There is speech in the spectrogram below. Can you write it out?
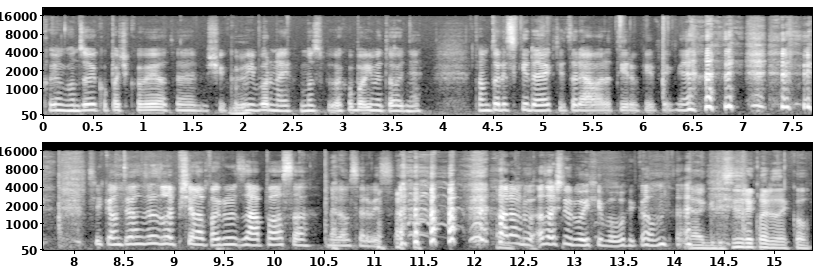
Chodím k Honzovi Kopačkovi a to je šik, výborný, moc jako bavíme to hodně. Tam to vždycky jde, jak ti to dává do té ruky pěkně. Říkám, ty se zlepšila, pak jdu zápas a nedám servis. a, no, a začnu dvojchybou, říkám. Když jsi řekla, že jako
